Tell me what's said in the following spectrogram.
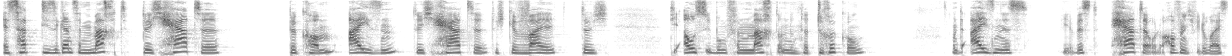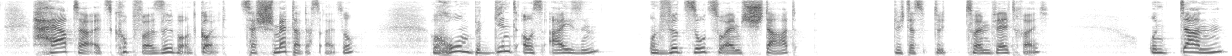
es hat diese ganze Macht durch Härte bekommen, Eisen, durch Härte, durch Gewalt, durch die Ausübung von Macht und Unterdrückung. Und Eisen ist wie ihr wisst, härter oder hoffentlich, wie du weißt, härter als Kupfer, Silber und Gold. Zerschmettert das also. Rom beginnt aus Eisen und wird so zu einem Staat, durch das, durch, zu einem Weltreich. Und dann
